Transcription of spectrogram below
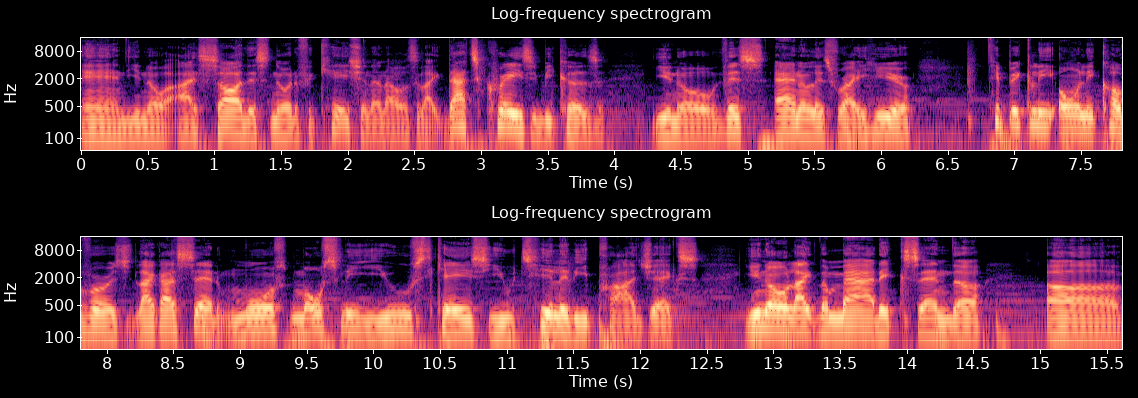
And, you know, I saw this notification and I was like, that's crazy because, you know, this analyst right here typically only covers, like I said, most mostly use case utility projects. You know, like the Matic and the uh,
